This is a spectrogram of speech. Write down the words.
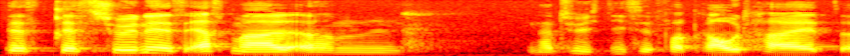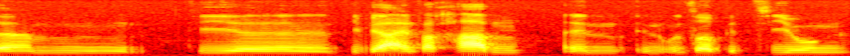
das, das Schöne ist erstmal ähm, natürlich diese Vertrautheit, ähm, die, die wir einfach haben in, in unserer Beziehung,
